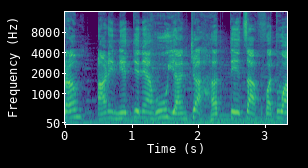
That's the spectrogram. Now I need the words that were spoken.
ट्रम्प आणि नेतन्याहू यांच्या हत्येचा फतवा.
